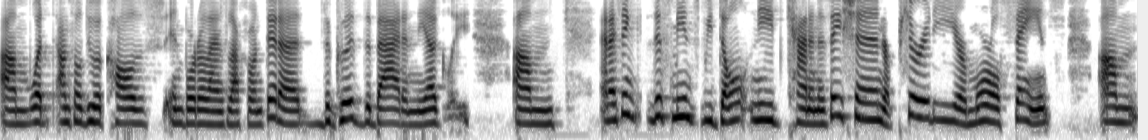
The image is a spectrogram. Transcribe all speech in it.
um, what Anzaldúa calls in Borderlands La Frontera the good, the bad, and the ugly. Um, and I think this means we don't need canonization or purity or moral saints. Um,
